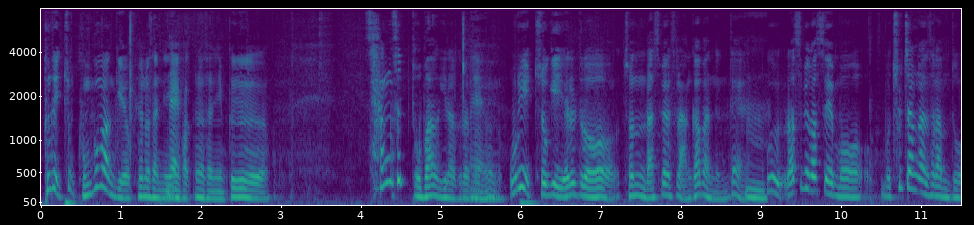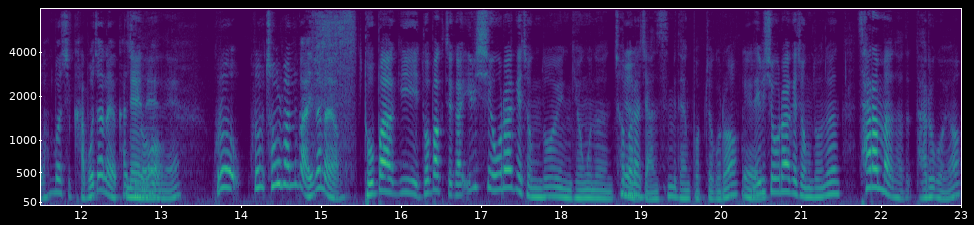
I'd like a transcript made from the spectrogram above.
근데 좀 궁금한 게요, 변호사님, 네. 박 변호사님, 그 상습 도박이라 그러면 네. 우리 저기 예를 들어 저는 라스베가스를 안 가봤는데 음. 그 라스베가스에 뭐, 뭐 출장 간 사람도 한 번씩 가보잖아요, 카지노. 네네네. 그럼 그럼 처벌받는 거 아니잖아요. 도박이 도박죄가 일시오락의 정도인 경우는 처벌하지 않습니다 형법적으로. 예. 일시오락의 정도는 사람마다 다- 다르고요.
